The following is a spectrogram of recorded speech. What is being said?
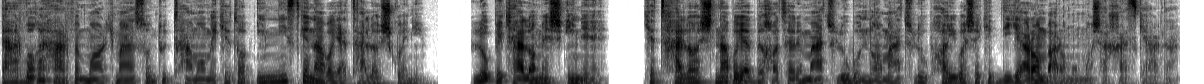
در واقع حرف مارک منسون تو تمام کتاب این نیست که نباید تلاش کنیم. لب کلامش اینه که تلاش نباید به خاطر مطلوب و نامطلوب هایی باشه که دیگران برامون مشخص کردن.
